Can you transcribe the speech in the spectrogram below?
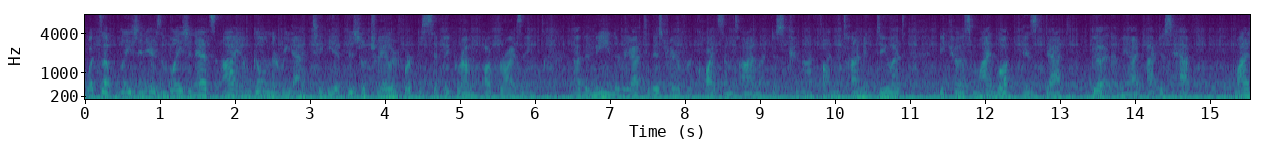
What's up, Blasianeers and Blasianettes? I am going to react to the official trailer for Pacific Rim Uprising. I've been meaning to react to this trailer for quite some time. I just could not find the time to do it because my luck is that good. I mean, I, I just have my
